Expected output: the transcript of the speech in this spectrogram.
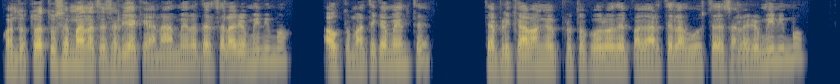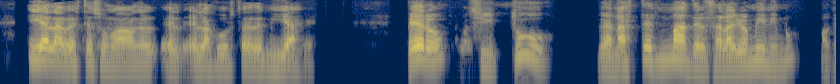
Cuando tú a tu semana te salía que ganabas menos del salario mínimo, automáticamente te aplicaban el protocolo de pagarte el ajuste de salario mínimo y a la vez te sumaban el, el ajuste de millaje. Pero si tú ganaste más del salario mínimo, ¿ok?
